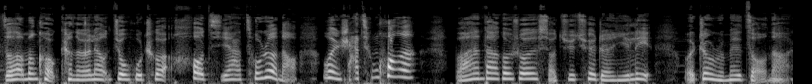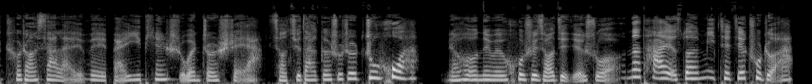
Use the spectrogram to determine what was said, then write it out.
走到门口，看到一辆救护车，好奇啊，凑热闹，问啥情况啊？保安大哥说小区确诊一例，我正准备走呢，车上下来一位白衣天使，问这是谁啊？小区大哥说这是住户啊。然后那位护士小姐姐说：“那他也算密切接触者啊，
